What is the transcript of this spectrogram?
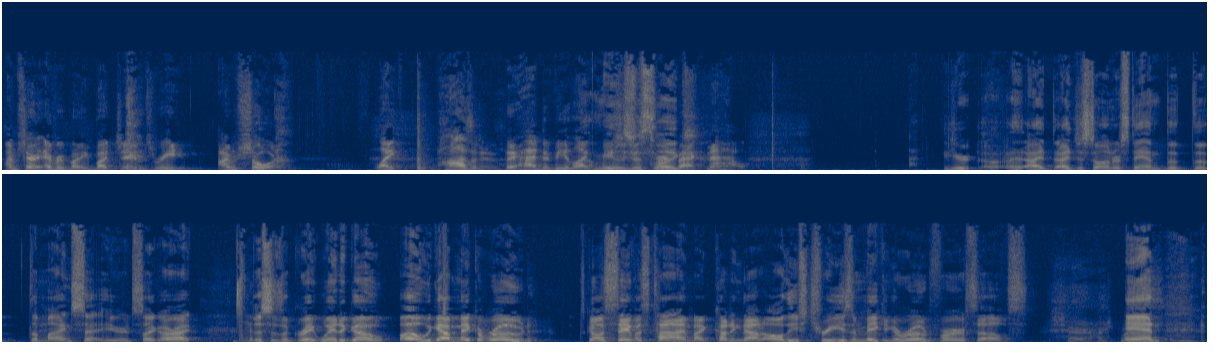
I'm sure everybody but James Reed. I'm sure. Like positive. They had to be like, mean, we should just just turn like- back now. you're uh, I, I just don't understand the, the, the mindset here. It's like, all right, this is a great way to go. Oh, we got to make a road. It's going to save us time by cutting down all these trees and making a road for ourselves. Sure, 100 miles And- a week.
